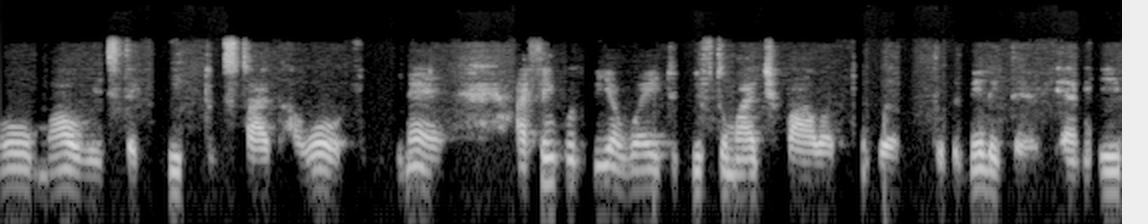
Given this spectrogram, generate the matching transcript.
more Maoist technique to start a war in Guinea, I think would be a way to give too much power to the to the military, and he,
